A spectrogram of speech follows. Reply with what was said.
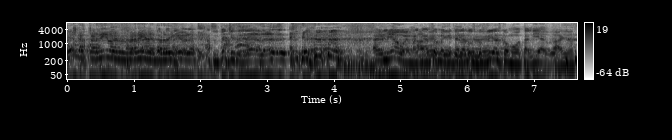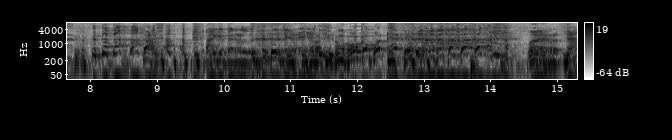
Eh, me perdí, me perdí, me perdí. Sus pinches ideas. ¿verdad? El mío, güey. Me alcanzo, me ¿qué- quité las dos costillas como Talía, güey. Ay, yo sí. Ay, qué perra. No me acomodar. Bueno, ¿ya?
